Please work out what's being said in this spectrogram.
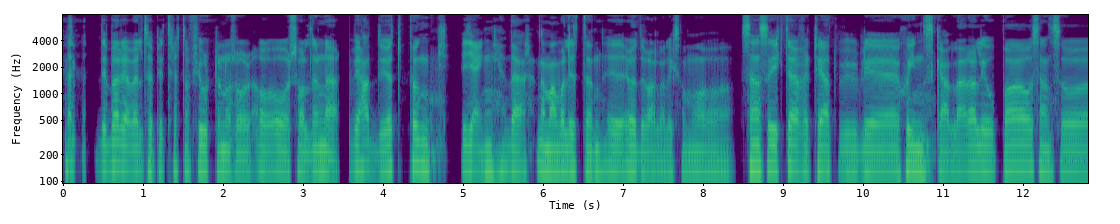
Det började väl typ i 13-14 års år, årsåldern där. Vi hade ju ett punkgäng där när man var liten i Uddevalla liksom. Och sen så gick det över till att vi blev skinnskallar allihopa och sen så,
